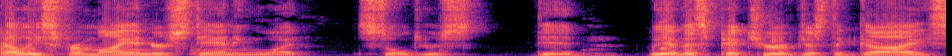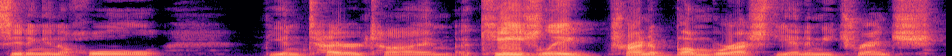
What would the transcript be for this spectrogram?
at least from my understanding, what soldiers did. We have this picture of just a guy sitting in a hole the entire time, occasionally trying to bum rush the enemy trench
